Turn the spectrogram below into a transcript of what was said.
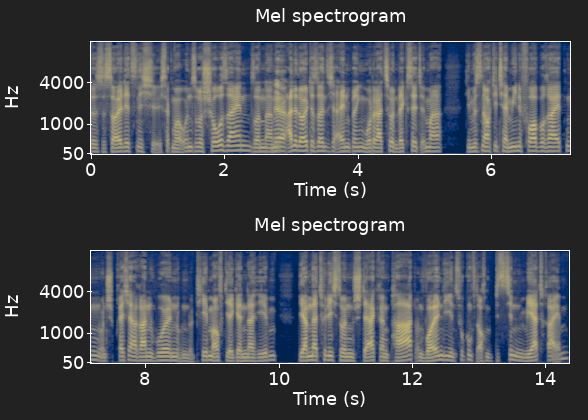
Es soll jetzt nicht, ich sag mal, unsere Show sein, sondern ja. alle Leute sollen sich einbringen. Moderation wechselt immer. Die müssen auch die Termine vorbereiten und Sprecher ranholen und Themen auf die Agenda heben. Wir haben natürlich so einen stärkeren Part und wollen die in Zukunft auch ein bisschen mehr treiben.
